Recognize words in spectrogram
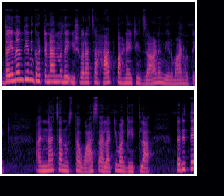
दैनंदिन घटनांमध्ये ईश्वराचा हात पाहण्याची जाण निर्माण होते. अन्नाचा नुसता वास आला किंवा घेतला तरी ते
